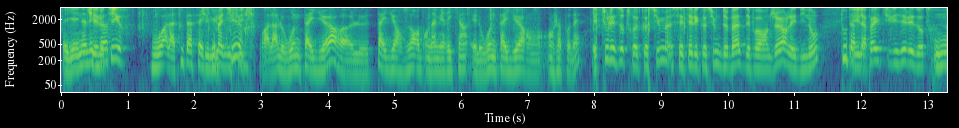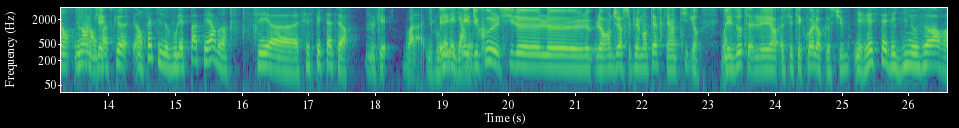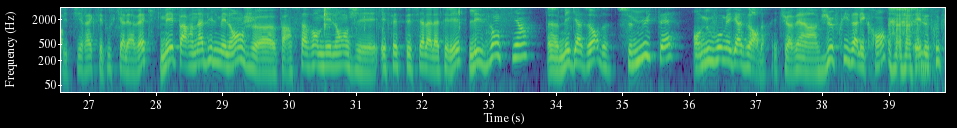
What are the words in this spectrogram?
Et il y a une Qui est le anecdote. tigre Voilà, tout à fait. Qui est magnifique. tigre. Voilà, le One Tiger, euh, le Tiger Zord en américain et le One Tiger en, en japonais. Et tous les autres costumes, c'était les costumes de base des Power Rangers, les dinos. Tout à Et fait. il n'a pas utilisé les autres. Non, non, Ah, non, parce que en fait, il ne voulait pas perdre ses, euh, ses spectateurs. Ok. Voilà, il voulait Et, les garder. et du coup, si le, le, le- ranger supplémentaire c'était un tigre, Ouais. les autres, c'était quoi leur costume? Il restait des dinosaures, des T-Rex et tout ce qui allait avec, mais par un habile mélange, euh, par un savant mélange et effet spécial à la télé, les anciens euh, Megazords se mutaient en nouveaux Megazords. Et tu avais un vieux Freeze à l'écran et le truc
